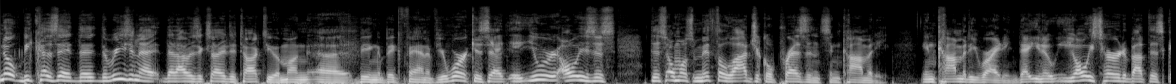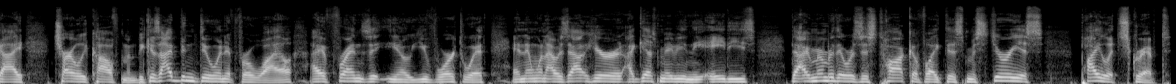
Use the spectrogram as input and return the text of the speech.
no, because uh, the the reason that, that I was excited to talk to you, among uh, being a big fan of your work, is that you were always this this almost mythological presence in comedy. In comedy writing, that you know, you always heard about this guy Charlie Kaufman because I've been doing it for a while. I have friends that you know you've worked with, and then when I was out here, I guess maybe in the '80s, that I remember there was this talk of like this mysterious pilot script.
